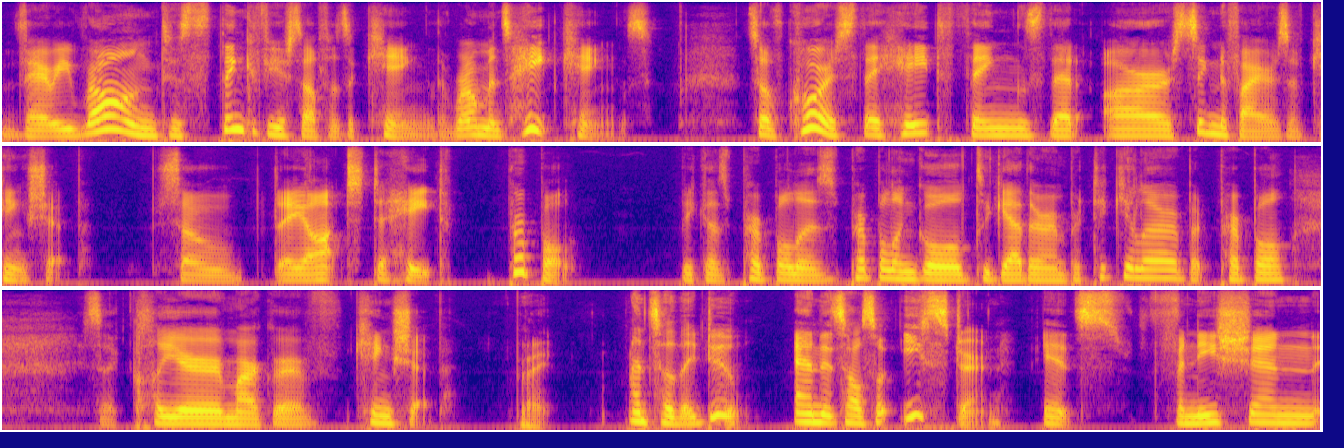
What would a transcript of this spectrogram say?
very wrong to think of yourself as a king. The Romans hate kings. So, of course, they hate things that are signifiers of kingship. So, they ought to hate purple because purple is purple and gold together in particular, but purple is a clear marker of kingship. Right. And so they do. And it's also Eastern. It's Phoenician,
